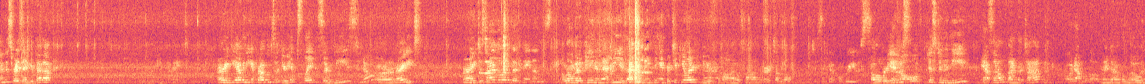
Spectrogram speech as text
I'm just raising your bed up. Looking great. All right, do you have any problems with your hips, legs, or knees? No. All right. All right, just I a, have a little bit of pain on this knee. a little bit of pain in that knee. Is that anything in particular? Do you fall, fall or tumble? Just like an overuse. Overuse? Just in the knee Yep. itself, on the top, Oh, down below. and down below in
